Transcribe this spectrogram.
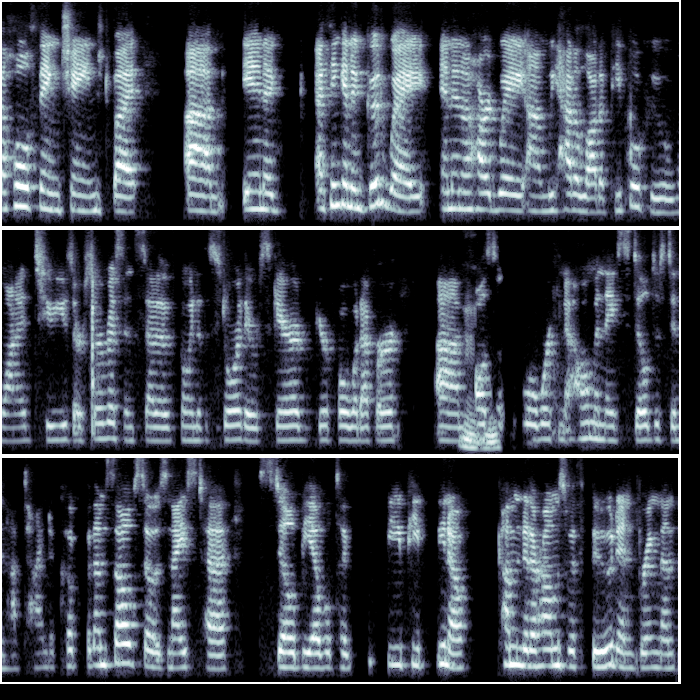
the whole thing changed. But um, in a I think in a good way and in a hard way, um, we had a lot of people who wanted to use our service instead of going to the store. They were scared, fearful, whatever. Um, Mhm. Also, people were working at home and they still just didn't have time to cook for themselves. So it was nice to still be able to be people, you know, come into their homes with food and bring them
